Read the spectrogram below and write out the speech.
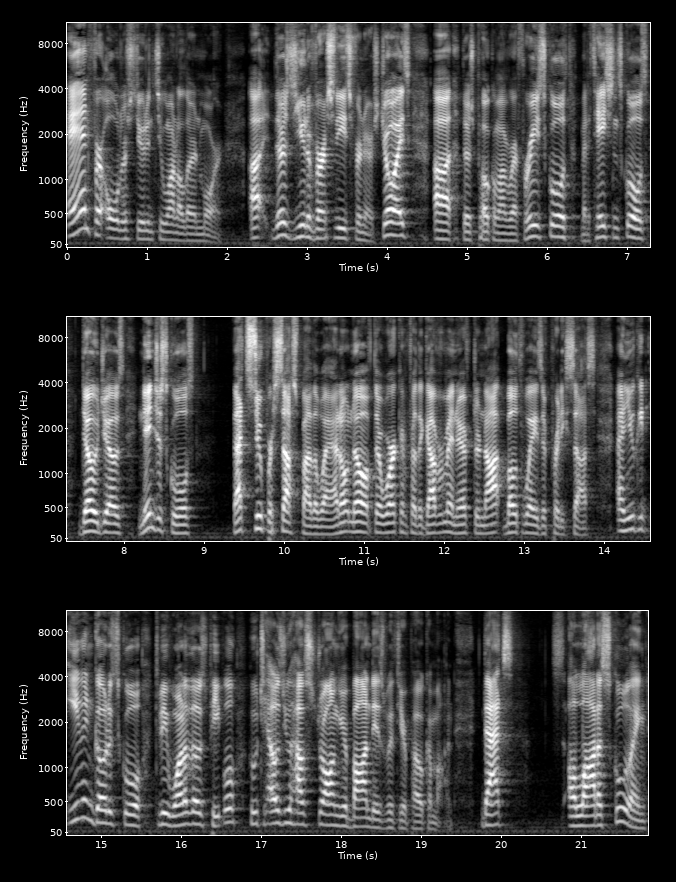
and for older students who want to learn more. Uh, there's universities for Nurse Joys, uh, there's Pokemon referee schools, meditation schools, dojos, ninja schools, that's super sus, by the way. I don't know if they're working for the government or if they're not. Both ways are pretty sus. And you can even go to school to be one of those people who tells you how strong your bond is with your Pokemon. That's a lot of schooling.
